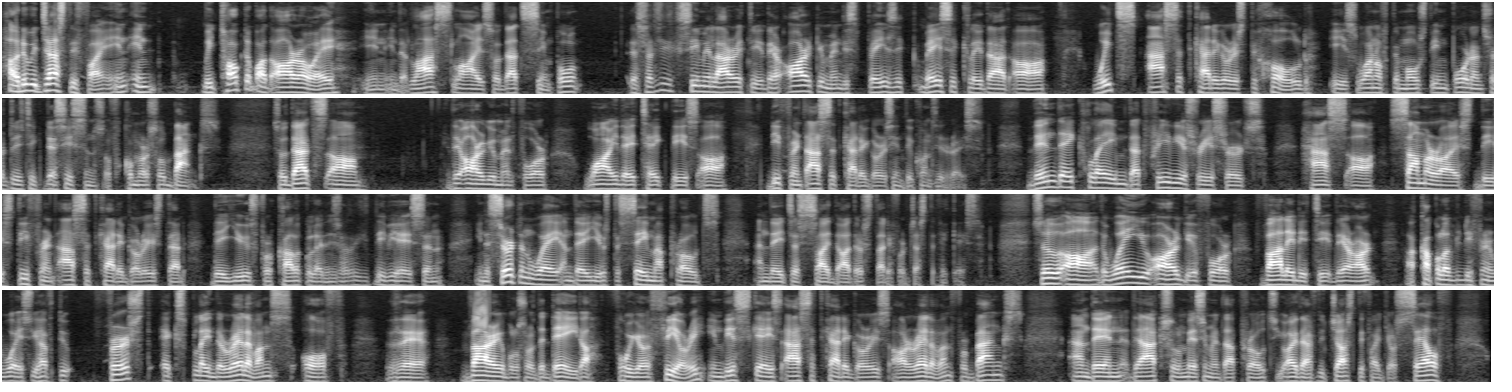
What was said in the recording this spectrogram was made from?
how do we justify? In, in, we talked about ROA in, in the last slide, so that's simple. The strategic similarity, their argument is basic, basically that uh, which asset categories to hold is one of the most important strategic decisions of commercial banks. So that's uh, the argument for why they take these uh, different asset categories into consideration. Then they claim that previous research has uh, summarized these different asset categories that they use for calculating deviation in a certain way and they use the same approach and they just cite the other study for justification. So uh, the way you argue for validity, there are a couple of different ways. You have to first explain the relevance of the variables or the data for your theory. In this case, asset categories are relevant for banks and then the actual measurement approach, you either have to justify yourself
